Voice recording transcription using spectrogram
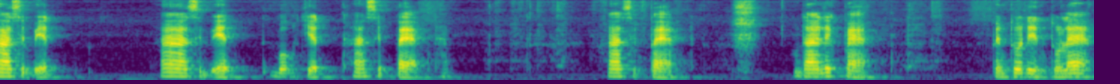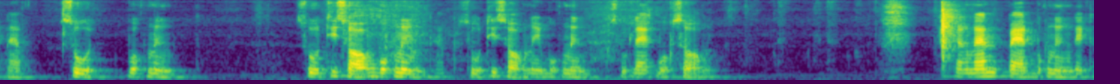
51 51บวก7 58ครับ58 ได้เลข 8 เป็นตัวเด่นตัวแรกนะครับ สูตรบวก 1 สูตรที่ 2 บวก1ครับ สูตรที่ 2 ในบวก 1 สูตรแรกบวก 2 ดังนั้น8บวก1ได้ 9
